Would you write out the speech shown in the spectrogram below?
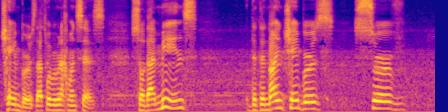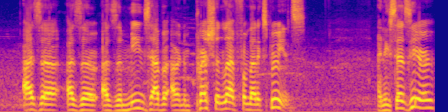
chambers. That's what Rabbi Nachman says. So that means that the nine chambers serve as a as a as a means to have a, an impression left from that experience. And he says here,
